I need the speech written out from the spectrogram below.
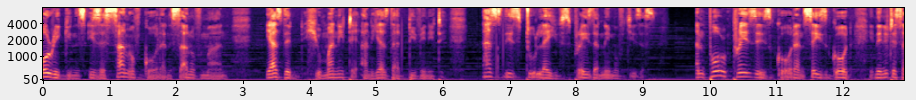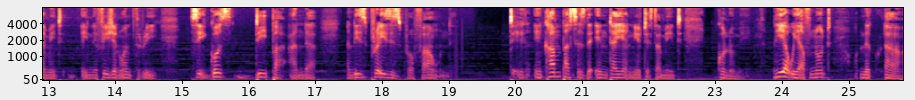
origins, is a Son of God and a Son of Man, He has the humanity and he has the divinity. He has these two lives. Praise the name of Jesus. And Paul praises God and says God in the New Testament in Ephesians 1 3. See, it goes deeper and uh, and his praise is profound. It encompasses the entire New Testament economy. Here we have not on a, uh,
